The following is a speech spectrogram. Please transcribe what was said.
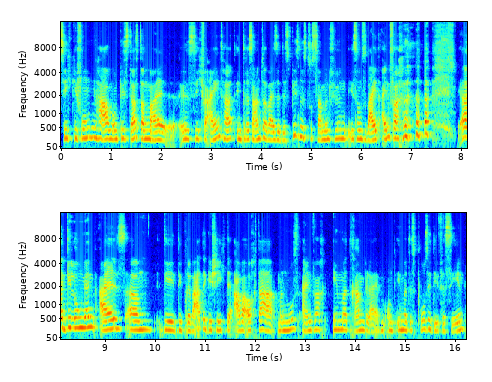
sich gefunden haben und bis das dann mal äh, sich vereint hat, interessanterweise das Business zusammenführen, ist uns weit einfacher äh, gelungen als ähm, die, die private Geschichte. Aber auch da, man muss einfach immer dranbleiben und immer das Positive sehen.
